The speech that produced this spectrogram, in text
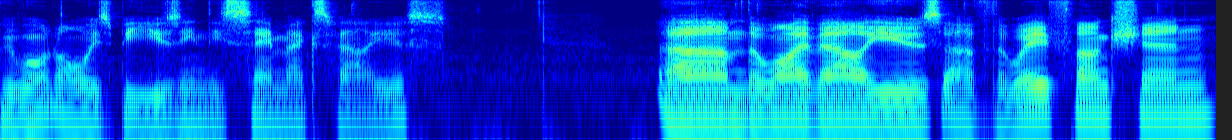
We won't always be using these same x values. um, the y values of the wave function.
